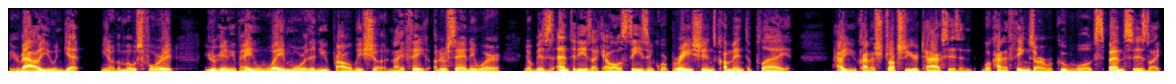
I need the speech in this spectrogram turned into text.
your value and get, you know, the most for it, you're going to be paying way more than you probably should. And I think understanding where, you know, business entities like LLCs and corporations come into play, how you kind of structure your taxes and what kind of things are recoupable expenses. Like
